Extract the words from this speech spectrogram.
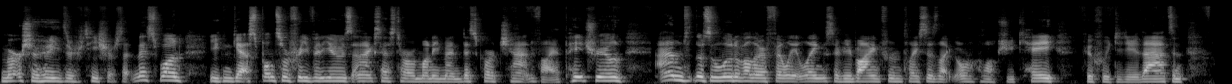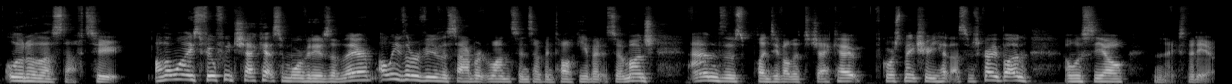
merch or hoodies or t-shirts like this one. You can get sponsor-free videos and access to our Money Men Discord chat via Patreon, and there's a load of other affiliate links if you're buying from places like Overclockers UK, feel free to do that, and a load of other stuff too. Otherwise, feel free to check out some more videos over there. I'll leave the review of the Sabrent one since I've been talking about it so much, and there's plenty of other to check out. Of course, make sure you hit that subscribe button, and we'll see y'all in the next video.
